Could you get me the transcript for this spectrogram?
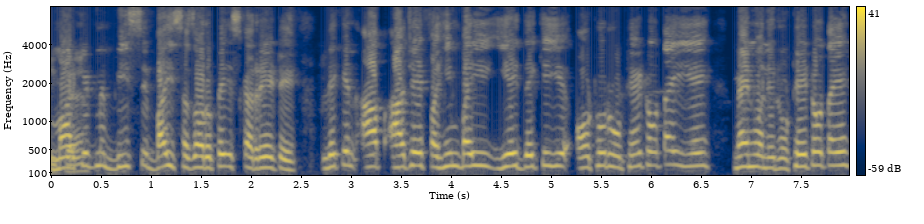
मार्केट में 20 से बाईस हज़ार रुपए इसका रेट है। लेकिन आप आ जाए फहीम भाई ये देखिए ये ऑटो रोटेट होता है ये मैनुअली रोटेट होता है।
